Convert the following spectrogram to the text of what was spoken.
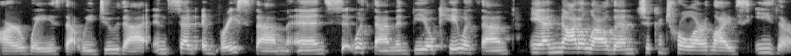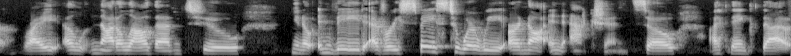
our ways that we do that. Instead embrace them and sit with them and be okay with them and not allow them to control our lives either right? Not allow them to you know invade every space to where we are not in action. So i think that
